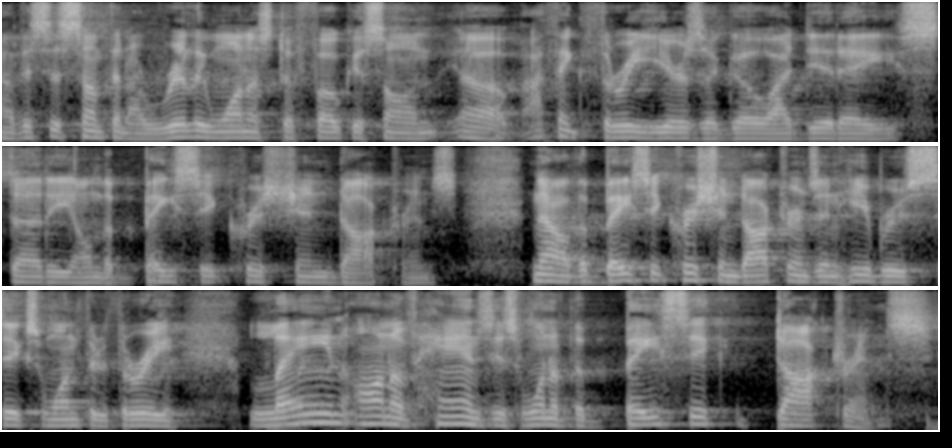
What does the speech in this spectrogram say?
Now, this is something I really want us to focus on. Uh, I think three years ago, I did a study on the basic Christian doctrines. Now, the basic Christian doctrines in Hebrews 6 1 through 3, laying on of hands is one of the basic doctrines.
